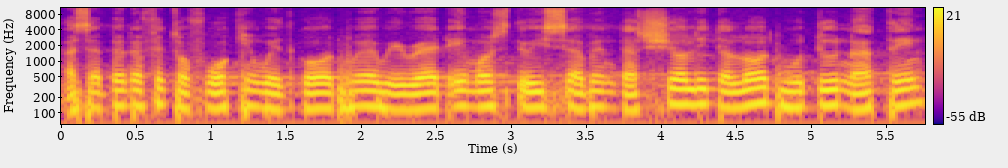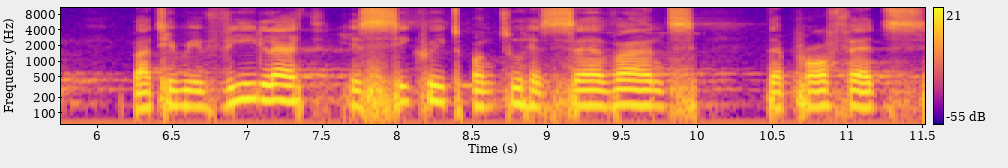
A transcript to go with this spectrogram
as a benefit of walking with God, where we read Amos 3 7 that surely the Lord will do nothing, but he revealeth his secret unto his servants, the prophets.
